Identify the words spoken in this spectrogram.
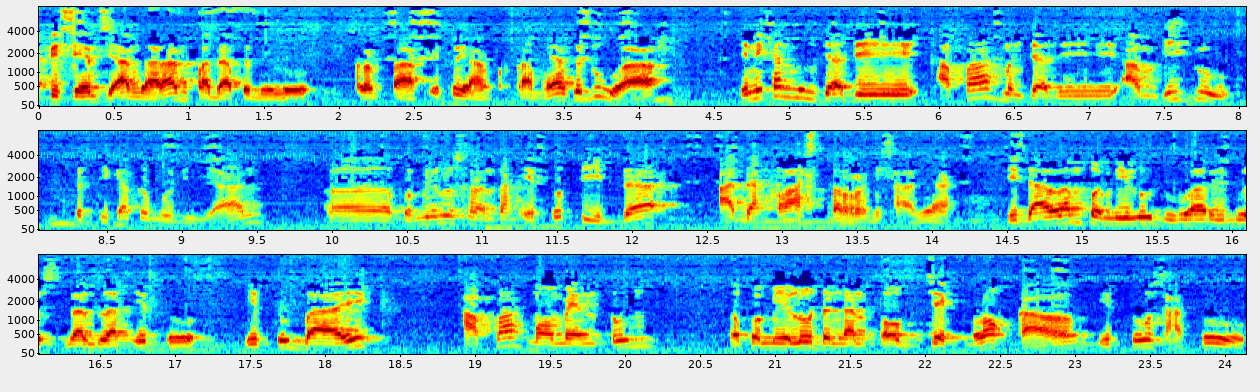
efisiensi anggaran pada pemilu serentak itu yang pertama. Yang kedua ini kan menjadi apa menjadi ambigu ketika kemudian uh, pemilu serentak itu tidak ada klaster misalnya di dalam pemilu 2019 itu itu baik apa momentum pemilu dengan objek lokal itu satu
